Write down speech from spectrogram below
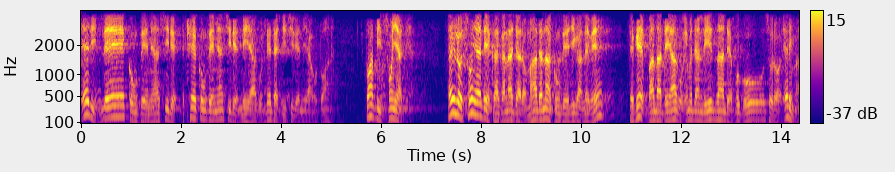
အဲ့ဒီလဲကုံတယ်များရှိတဲ့အထည်ကုံတယ်များရှိတဲ့နေရာကိုလက်တက်ကြီးရှိတဲ့နေရာကိုတွားတယ်။တွားပြီးဆွမ်းရတယ်။အဲ့လိုဆွမ်းရတဲ့ခါကလည်းကြတော့မဟာဒနာကုံတယ်ကြီးကလည်းပဲတကယ်ဘာသာတရားကိုအင်မတန်လေးစားတဲ့ပုဂ္ဂိုလ်ဆိုတော့အဲ့ဒီမှာ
